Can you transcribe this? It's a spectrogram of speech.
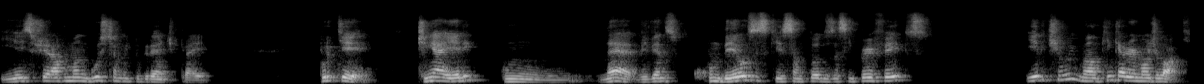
e isso gerava uma angústia muito grande para ele. Por quê? Tinha ele com né, vivendo com deuses que são todos assim perfeitos. E ele tinha um irmão. Quem que era o irmão de Loki?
